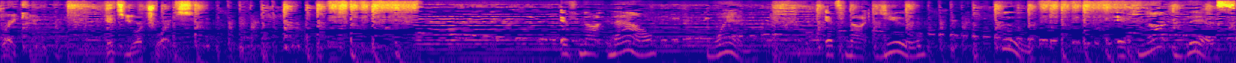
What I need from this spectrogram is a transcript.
break you. It's your choice. If not now, when? If not you, who? If not this,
